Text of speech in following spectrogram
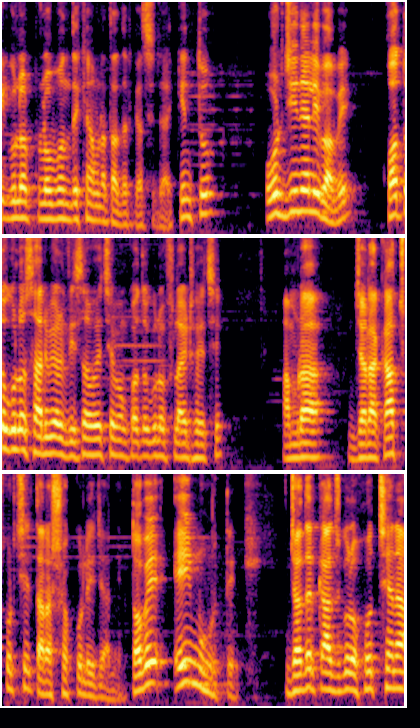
এগুলোর প্রলোভন দেখে আমরা তাদের কাছে যাই। কিন্তু অরিজিনালিভাবে কতগুলো সার্বিয়ার ভিসা হয়েছে এবং কতগুলো ফ্লাইট হয়েছে? আমরা যারা কাজ করছি তারা সকলেই জানি। তবে এই মুহূর্তে যাদের কাজগুলো হচ্ছে না,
